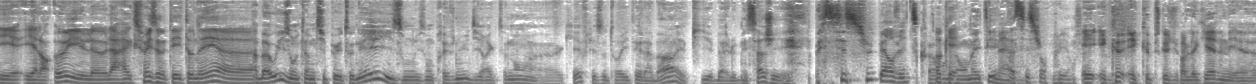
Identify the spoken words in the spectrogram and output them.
Et, et alors eux ils- la réaction ils ont été étonnés. euh, Ah bah oui, ils ont été un petit peu étonnés. Ils ont ils ont prévenu directement euh, Kiev, les autorités là-bas, et puis bah, le message est passé super vite. Quoi. Ok. On, a- on a été Mais- assez surpris en fait. Et, et que, et que, parce que tu parles de Kiev, mais euh,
